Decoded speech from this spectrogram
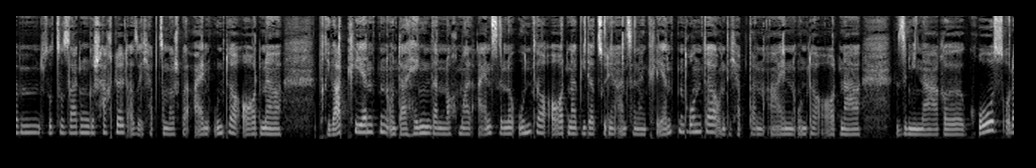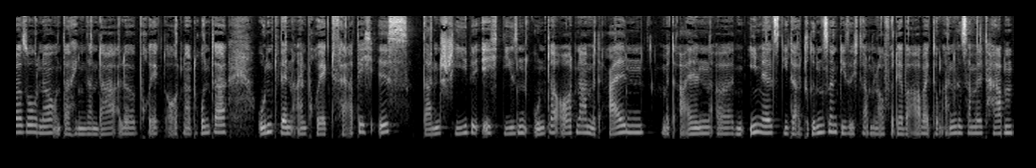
ähm, sozusagen geschachtelt. Also ich habe zum Beispiel einen Unterordner Privatklienten und da hängen dann nochmal einzelne Unterordner wieder zu den einzelnen Klienten drunter und ich habe dann einen Unterordner Seminare groß oder so, ne? Und da hängen dann da alle Projektordner drunter. Und wenn ein Projekt fertig ist, dann schiebe ich diesen Unterordner mit allen, mit allen äh, E-Mails, die da drin sind, die sich da im Laufe der Bearbeitung angesammelt haben,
